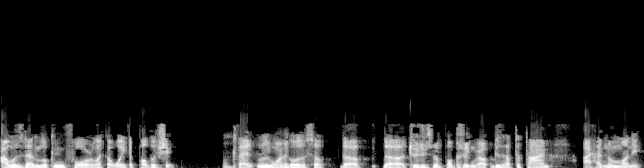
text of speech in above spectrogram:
I was then looking for like a way to publish it. Because mm-hmm. I didn't really want to go the self, the the traditional publishing route because at the time I had no money.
